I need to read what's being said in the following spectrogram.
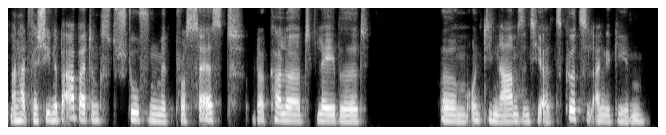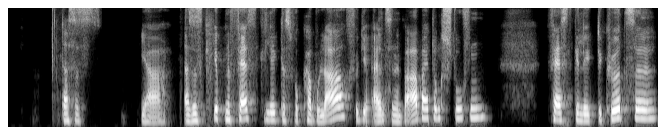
Man hat verschiedene Bearbeitungsstufen mit Processed oder Colored, Labeled ähm, und die Namen sind hier als Kürzel angegeben. Das ist, ja, also es gibt ein festgelegtes Vokabular für die einzelnen Bearbeitungsstufen, festgelegte Kürzel.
